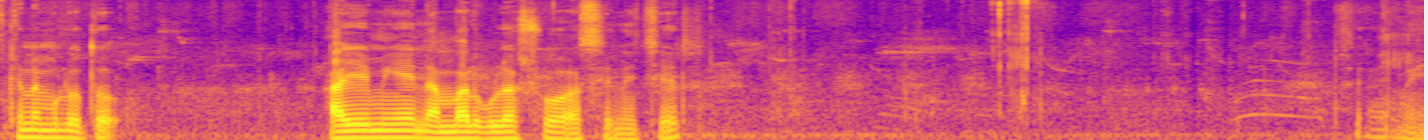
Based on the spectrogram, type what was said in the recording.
এখানে মূলত আইএমইআই নাম্বারগুলো শো আছে নিচের আমি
